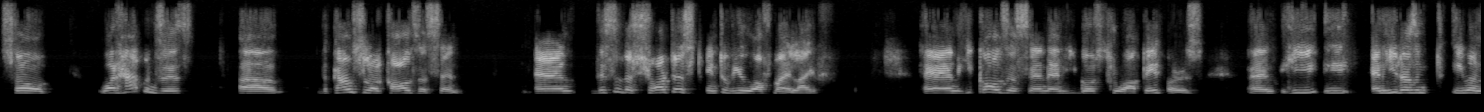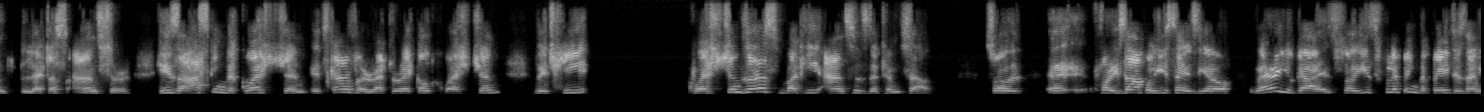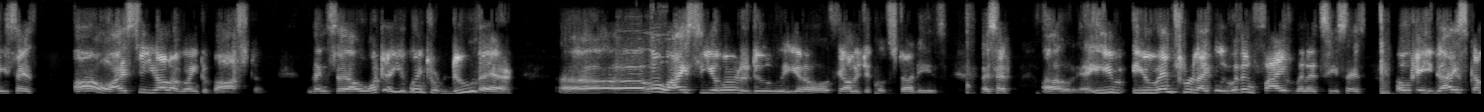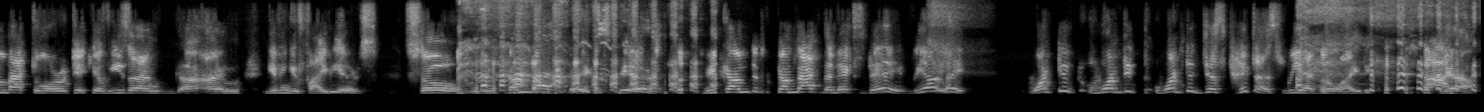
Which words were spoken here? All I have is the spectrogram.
So what happens is uh, the counselor calls us in. And this is the shortest interview of my life and he calls us in and he goes through our papers and he, he and he doesn't even let us answer. He's asking the question. It's kind of a rhetorical question which he questions us but he answers it himself. So uh, for example he says you know where are you guys? So he's flipping the pages and he says oh i see y'all are going to boston. Then say oh, what are you going to do there oh, I see you're going to do, you know, theological studies. I said, uh, you, you went through like within five minutes, he says, okay, you guys come back tomorrow, take your visa, and uh, I'm giving you five years. So we come back next year. We come to come back the next day. We are like, what did what did what did just hit us? We had no idea. yeah.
